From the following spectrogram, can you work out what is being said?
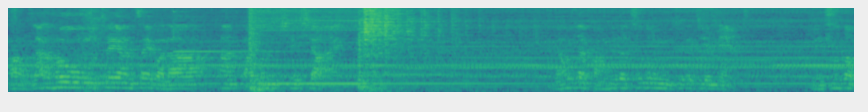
啊，然后这样再把它按，下来，然后再返回到自动这个界面，全自动。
